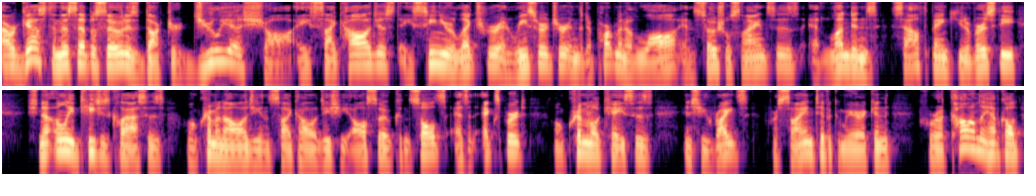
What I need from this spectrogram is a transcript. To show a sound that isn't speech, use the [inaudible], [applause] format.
Our guest in this episode is Dr. Julia Shaw, a psychologist, a senior lecturer and researcher in the Department of Law and Social Sciences at London's South Bank University. She not only teaches classes on criminology and psychology, she also consults as an expert on criminal cases, and she writes for Scientific American for a column they have called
